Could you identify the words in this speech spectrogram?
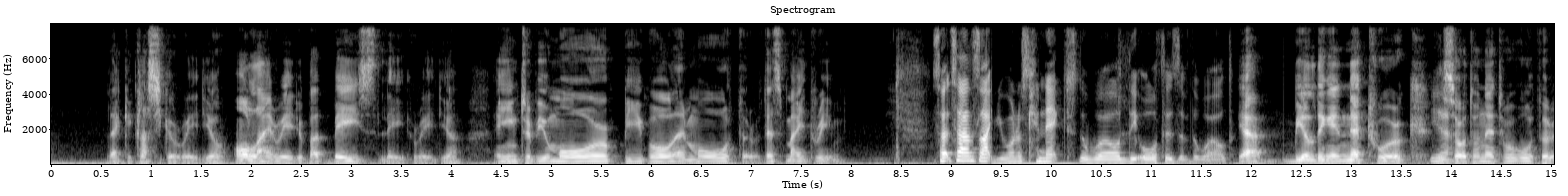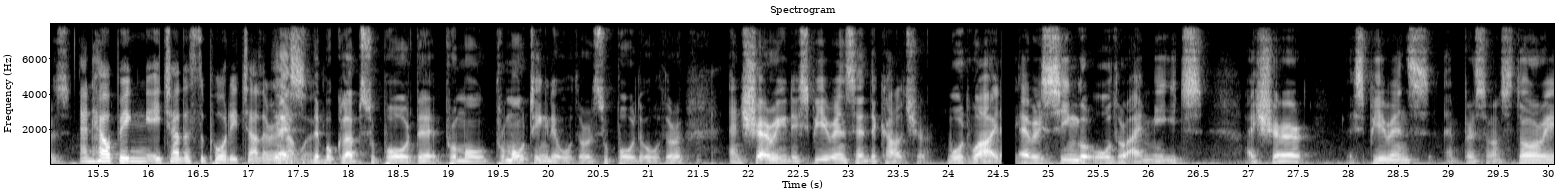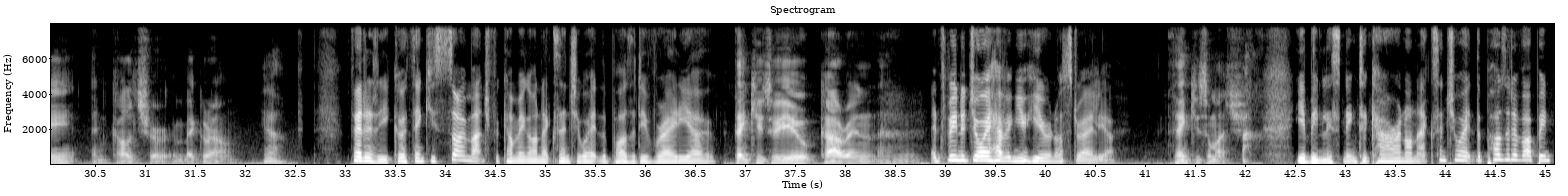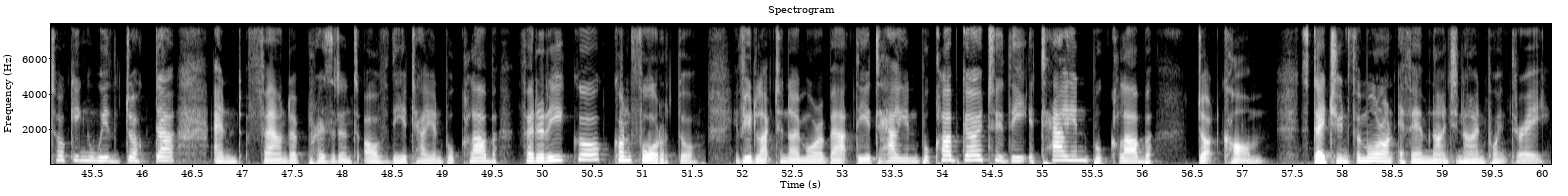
like a classical radio, online radio, but base radio, and interview more people and more authors. That's my dream. So, it sounds like you want to connect the world, the authors of the world, Yeah, building a network, Yeah. a sort of network of authors. and helping each other support each other Yes, the book club support the promote promoting the author, support the author, and sharing the experience and the culture worldwide. Every single author I meet, I share experience and personal story and culture and background. Yeah. Federico, thank you so much for coming on Accentuate the Positive Radio. Thank you to you, Karen, It's been a joy having you here in Australia. thank you so much. You've been listening to Karen on Accentuate the Positive. I've been talking with Dr. and founder president of the Italian Book Club, Federico Conforto. If you'd like to know more about the Italian Book Club, go to the Italian Book theitalianbookclub.com. Stay tuned for more on FM 99.3.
